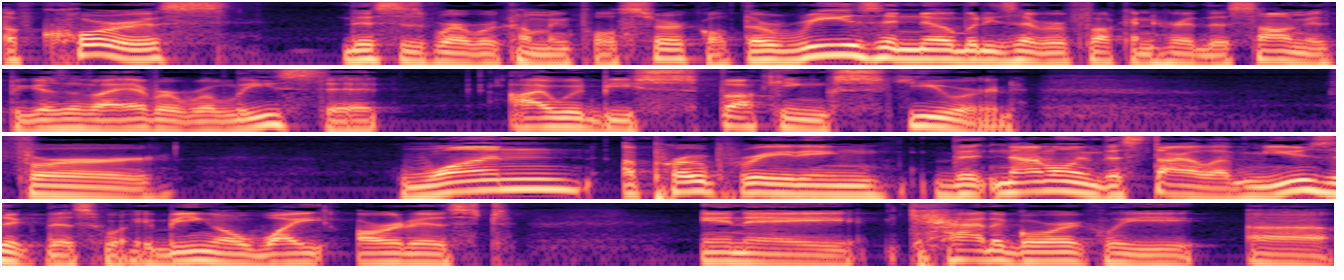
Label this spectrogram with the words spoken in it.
of course, this is where we're coming full circle. The reason nobody's ever fucking heard this song is because if I ever released it, I would be fucking skewered for one appropriating the, not only the style of music this way, being a white artist in a categorically uh,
